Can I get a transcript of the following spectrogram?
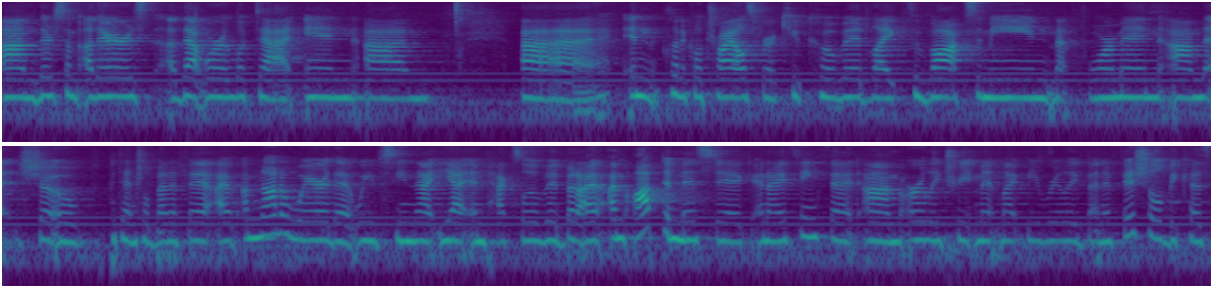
Um, there's some others that were looked at in um, uh, in clinical trials for acute COVID, like fluvoxamine, metformin, um, that show potential benefit. I, am not aware that we've seen that yet in Paxlovid, but I, am optimistic, and I think that um, early treatment might be really beneficial because,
